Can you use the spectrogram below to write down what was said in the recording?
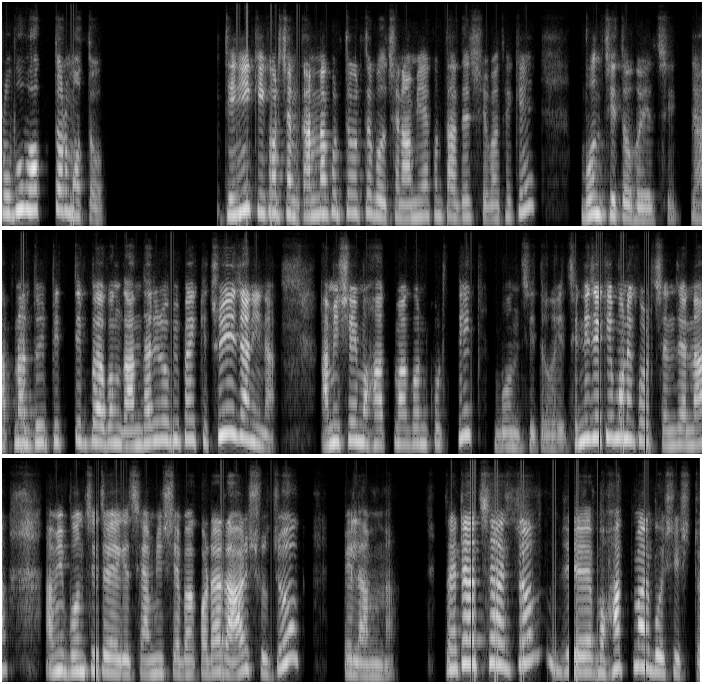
প্রভু ভক্তর মতো? তিনি কি করছেন? কান্না করতে করতে বলছেন, আমি এখন তাদের সেবা থেকে বঞ্চিত হয়েছি। আপনার দুই পিতৃব্য এবং গান্ধারীর অভিপ্রায় কিছুই জানি না। আমি সেই মহাত্মাগণ কর্তৃক বঞ্চিত হয়েছি। নিজেকে মনে করছেন যে না, আমি বঞ্চিত হয়ে গেছি, আমি সেবা করার আর সুযোগ পেলাম না। তো এটা হচ্ছে একজন যে মহাত্মার বৈশিষ্ট্য।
